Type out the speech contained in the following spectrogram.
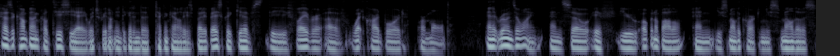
has a compound called TCA, which we don't need to get into technicalities, but it basically gives the flavor of wet cardboard or mold, and it ruins a wine. And so, if you open a bottle and you smell the cork and you smell those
